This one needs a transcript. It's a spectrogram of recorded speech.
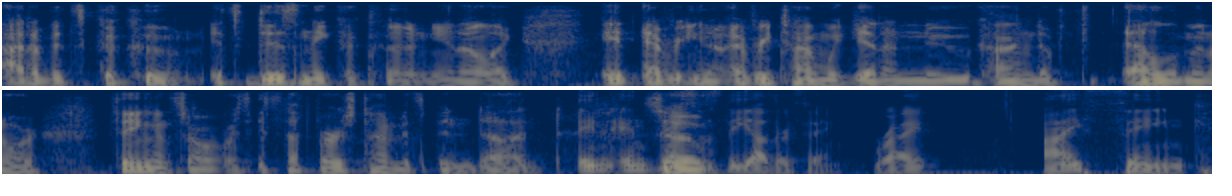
out of its cocoon, its Disney cocoon. You know, like it every you know every time we get a new kind of element or thing in Star Wars, it's the first time it's been done. And, and So- this is the other thing, right? I think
